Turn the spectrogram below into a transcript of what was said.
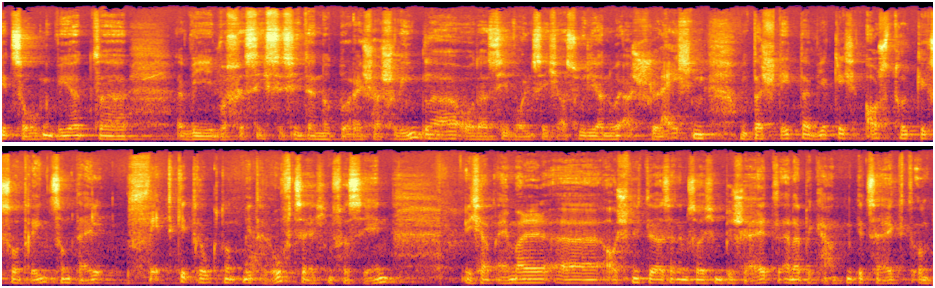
hergezogen wird, äh, wie, was weiß ich, sie sind ein notorischer Schwindler oder sie wollen sich Asyl ja nur erschleichen. Und das steht da wirklich ausdrücklich so drin, zum Teil fett gedruckt und mit Rufzeichen versehen. Ich habe einmal äh, Ausschnitte aus einem solchen Bescheid einer Bekannten gezeigt und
